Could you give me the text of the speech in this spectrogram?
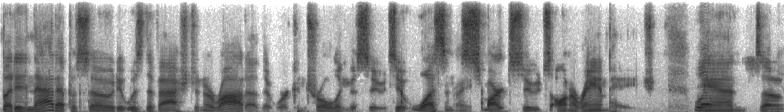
But in that episode, it was the Vashta Nerada that were controlling the suits. It wasn't Right. smart suits on a rampage. well, and so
